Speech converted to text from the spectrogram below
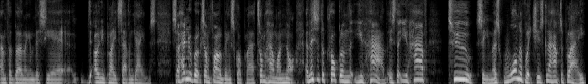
and um, for Birmingham this year, only played seven games. So Henry Brookes, I'm fine with being a squad player. Tom Helm, I'm not. And this is the problem that you have, is that you have two seamers, one of which is going to have to play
